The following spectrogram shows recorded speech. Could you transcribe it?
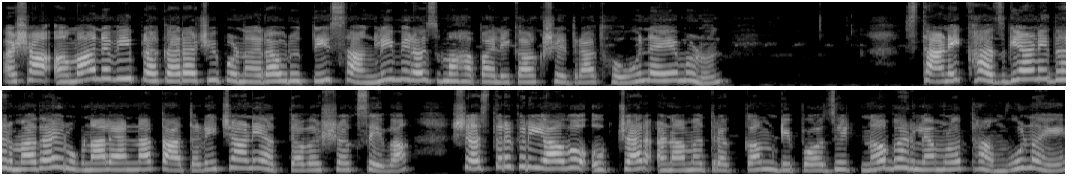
अशा अमानवी प्रकाराची पुनरावृत्ती सांगली मिरज महापालिका क्षेत्रात होऊ नये म्हणून स्थानिक खाजगी आणि धर्मादाय रुग्णालयांना तातडीच्या आणि अत्यावश्यक सेवा शस्त्रक्रिया व उपचार अनामत रक्कम डिपॉझिट न भरल्यामुळे थांबवू नये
